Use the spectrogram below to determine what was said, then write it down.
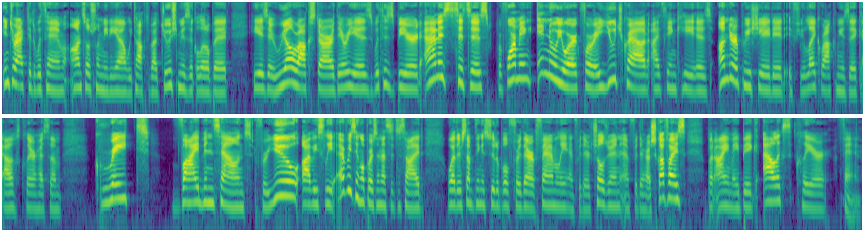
interacted with him on social media. We talked about Jewish music a little bit. He is a real rock star. There he is with his beard and his tzitzis performing in New York for a huge crowd. I think he is underappreciated. If you like rock music, Alex Clare has some great vibing sounds for you. Obviously, every single person has to decide whether something is suitable for their family and for their children and for their hashkafais, but I am a big Alex Clare fan.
